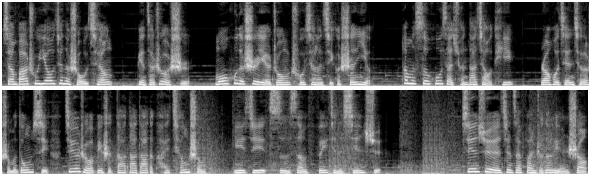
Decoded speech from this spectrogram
想拔出腰间的手枪，便在这时，模糊的视野中出现了几个身影，他们似乎在拳打脚踢，然后捡起了什么东西，接着便是哒哒哒的开枪声。以及四散飞溅的鲜血，鲜血溅在范哲的脸上，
